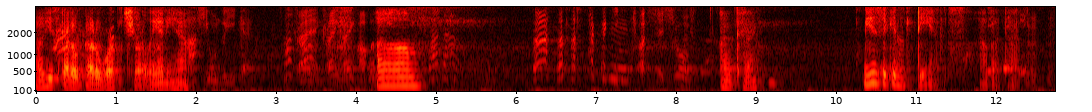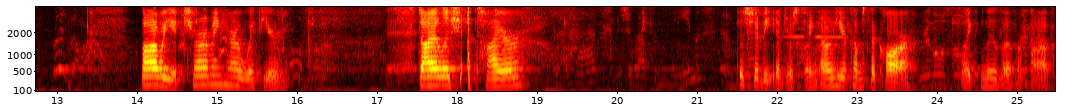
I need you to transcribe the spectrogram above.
Oh, he's got to go to work shortly, anyhow. Um. Okay. Music and dance. How about that? Bob, are you charming her with your stylish attire? This should be interesting. Oh, here comes the car. It's like, move over, Bob.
